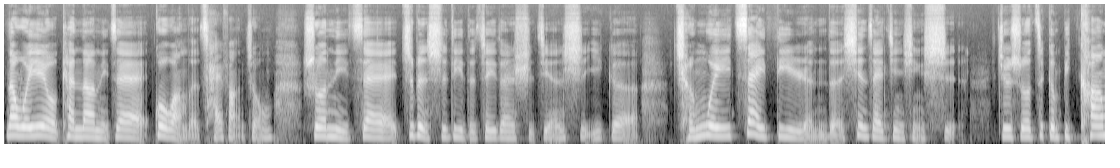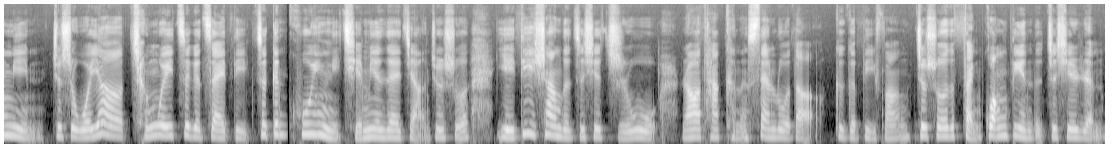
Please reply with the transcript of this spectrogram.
那我也有看到你在过往的采访中说，你在资本湿地的这一段时间是一个成为在地人的现在进行式。就是说，这个 becoming，就是我要成为这个在地，这跟呼应你前面在讲，就是说野地上的这些植物，然后它可能散落到各个地方。就说反光电的这些人，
